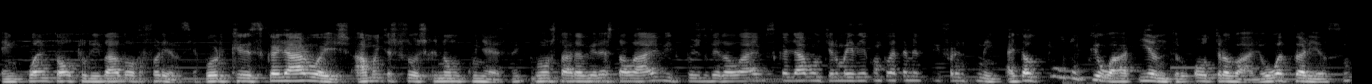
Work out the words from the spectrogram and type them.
enquanto autoridade ou referência. Porque se calhar hoje há muitas pessoas que não me conhecem, vão estar a ver esta live e depois de ver a live, se calhar vão ter uma ideia completamente diferente de mim. Então tudo o que eu entro ou trabalho ou apareço,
